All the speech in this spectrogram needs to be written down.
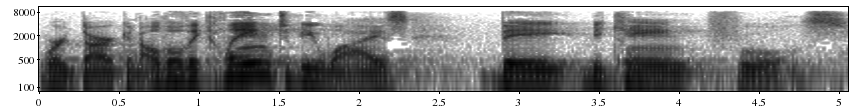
were darkened. Although they claimed to be wise, they became fools.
